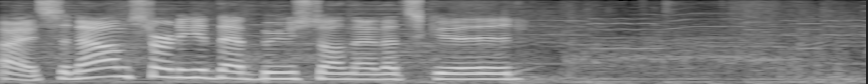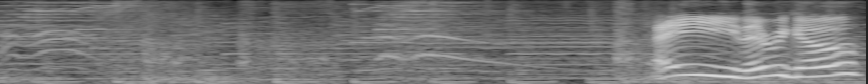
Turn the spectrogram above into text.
Alright, so now I'm starting to get that boost on there. That's good. Hey, there we go.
